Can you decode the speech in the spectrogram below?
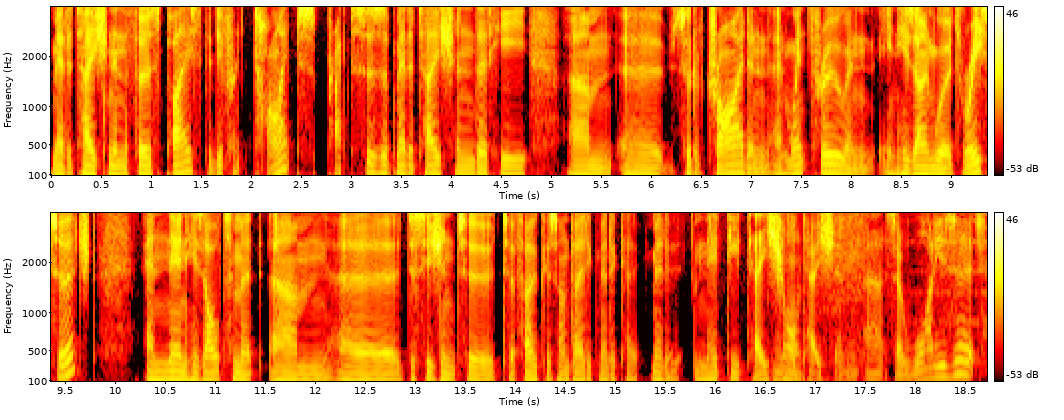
meditation in the first place, the different types, practices of meditation that he um, uh, sort of tried and, and went through, and in his own words, researched, and then his ultimate um, uh, decision to to focus on Vedic medica- med- meditation. Meditation. Uh, so, what is it?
